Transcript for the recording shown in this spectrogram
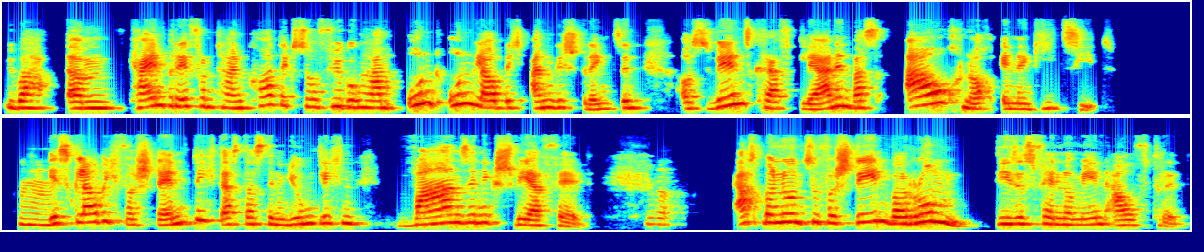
über ähm, keinen präfrontalen Kortex zur Verfügung haben und unglaublich angestrengt sind, aus Willenskraft lernen, was auch noch Energie zieht. Mhm. Ist, glaube ich, verständlich, dass das den Jugendlichen wahnsinnig schwer fällt. Ja. Erstmal nur um zu verstehen, warum dieses Phänomen auftritt.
